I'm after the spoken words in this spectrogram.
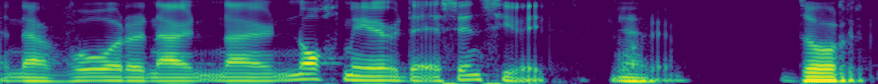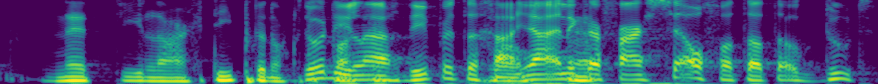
naar voren, naar, naar nog meer de essentie weten te Ja. worden. Door net die laag dieper nog te Door die pakken. laag dieper te gaan. Ja. En ik ervaar zelf wat dat ook doet,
